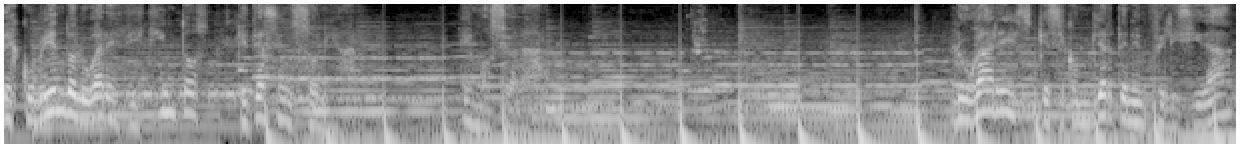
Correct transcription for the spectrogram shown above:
Descubriendo lugares distintos que te hacen soñar, emocionar. Lugares que se convierten en felicidad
